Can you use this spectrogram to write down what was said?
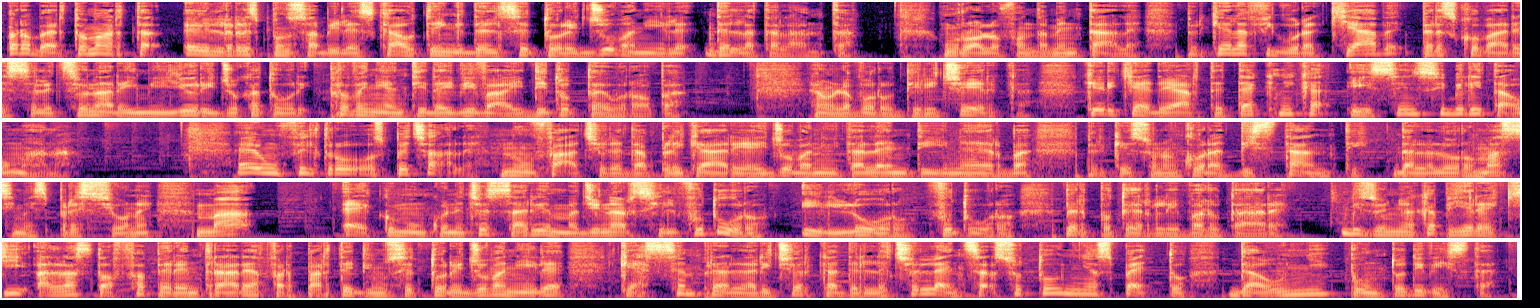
Roberto Marta è il responsabile scouting del settore giovanile dell'Atalanta. Un ruolo fondamentale perché è la figura chiave per scovare e selezionare i migliori giocatori provenienti dai vivai di tutta Europa. È un lavoro di ricerca che richiede arte tecnica e sensibilità umana. È un filtro speciale, non facile da applicare ai giovani talenti in erba perché sono ancora distanti dalla loro massima espressione, ma è comunque necessario immaginarsi il futuro, il loro futuro, per poterli valutare. Bisogna capire chi ha la stoffa per entrare a far parte di un settore giovanile che è sempre alla ricerca dell'eccellenza sotto ogni aspetto, da ogni punto di vista.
